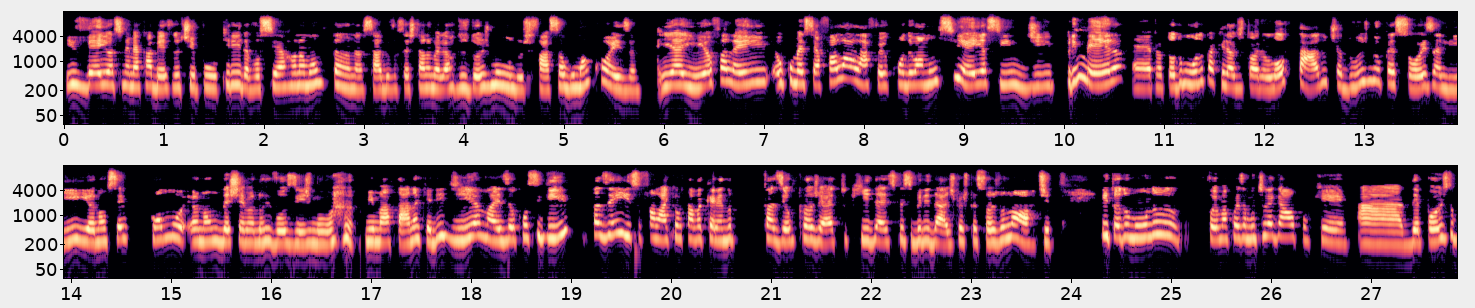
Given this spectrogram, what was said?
e veio, assim, na minha cabeça do tipo, querida, você é a Hannah Montana, sabe? Você está no melhor dos dois mundos, faça alguma coisa. E aí, eu falei, eu comecei a falar lá. Foi quando eu anunciei, assim, de primeira, é, para todo mundo, para aquele auditório lotado. Tinha duas mil pessoas ali e eu não sei como eu não deixei meu nervosismo me matar naquele dia, mas eu consegui fazer isso, falar que eu tava querendo fazer um projeto que desse possibilidade para as pessoas do norte. E todo mundo foi uma coisa muito legal, porque ah, depois do,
